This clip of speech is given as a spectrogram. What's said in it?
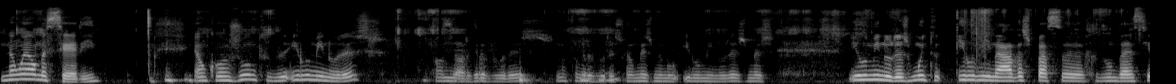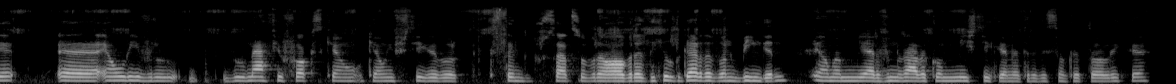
Não é uma série, é um conjunto de iluminuras, ou melhor, gravuras. Não são gravuras, uhum. são mesmo iluminuras, mas Iluminuras muito iluminadas, passa redundância. Uh, é um livro do Matthew Fox, que é um, que é um investigador que se tem debruçado sobre a obra de Hildegarda von Bingen. É uma mulher venerada como mística na tradição católica.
